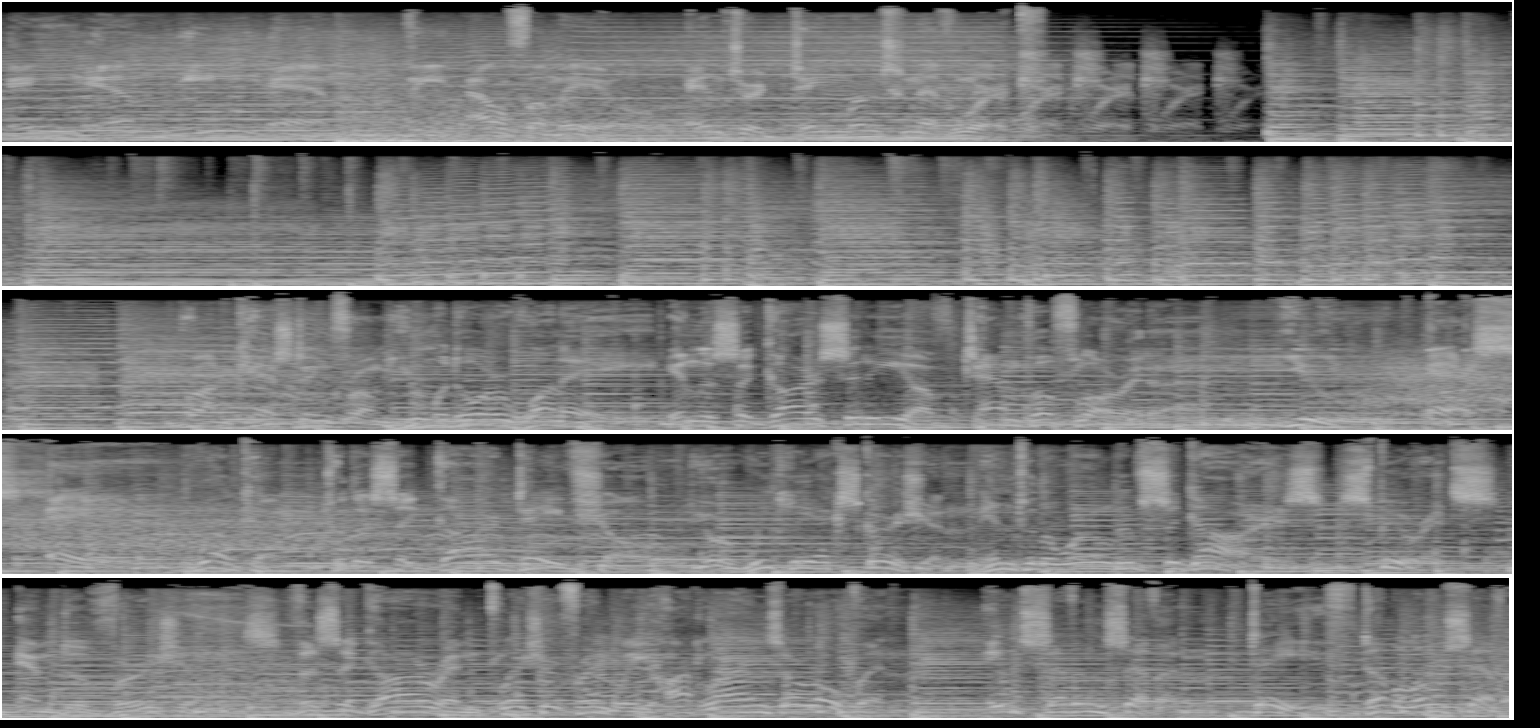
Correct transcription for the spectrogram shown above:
A M E N, the Alpha Male Entertainment Network. Broadcasting from Humidor 1A in the cigar city of Tampa, Florida. USA. Welcome to the Cigar Dave Show, weekly excursion into the world of cigars, spirits, and diversions. The cigar and pleasure friendly hotlines are open. 877 Dave 007.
